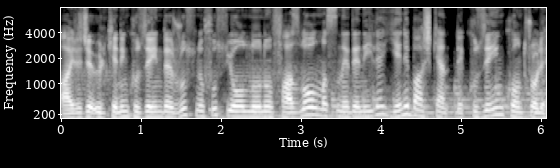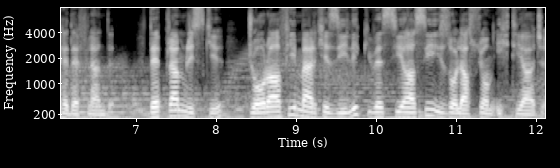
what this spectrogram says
Ayrıca ülkenin kuzeyinde Rus nüfus yoğunluğunun fazla olması nedeniyle yeni başkentle kuzeyin kontrolü hedeflendi. Deprem riski, coğrafi merkezilik ve siyasi izolasyon ihtiyacı.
